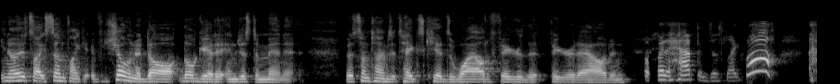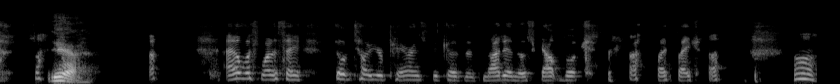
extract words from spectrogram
you know, it's like something like if you show an adult, they'll get it in just a minute, but sometimes it takes kids a while to figure that figure it out. And but it happens, just like, oh, yeah. I almost want to say, don't tell your parents because it's not in the scout book. it's like, oh.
